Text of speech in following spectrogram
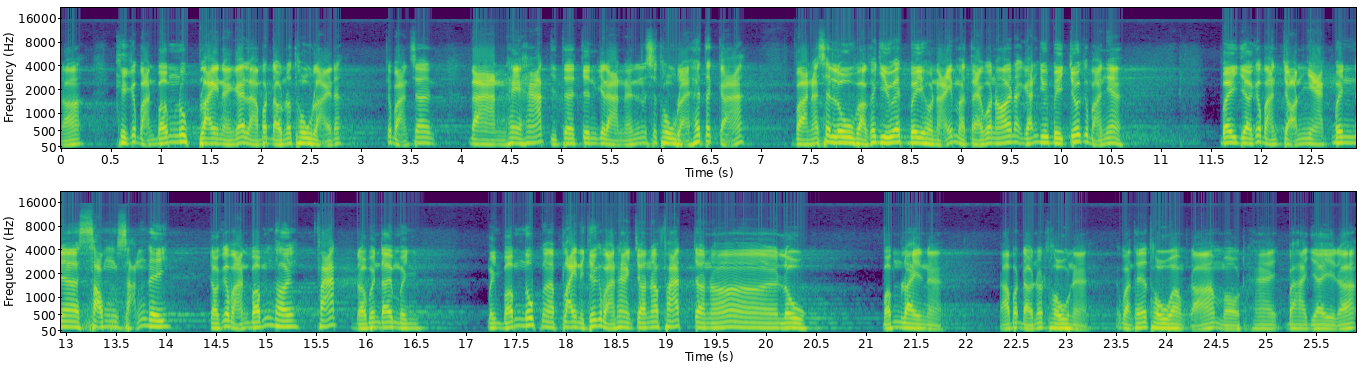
Đó, khi các bạn bấm nút play này cái là bắt đầu nó thu lại đó. Các bạn sẽ đàn hay hát gì trên cái đàn này, nó sẽ thu lại hết tất cả. Và nó sẽ lưu vào cái USB hồi nãy mà Tèo có nói nó gắn USB trước các bạn nha. Bây giờ các bạn chọn nhạc bên ờ, song xong sẵn đi. Rồi các bạn bấm thôi, phát. Rồi bên đây mình mình bấm nút ờ, play này trước các bạn ha, cho nó phát, cho nó ờ, lưu. Bấm play nè. Đó, bắt đầu nó thu nè. Các bạn thấy nó thu không? Đó, một, hai, ba giây đó.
